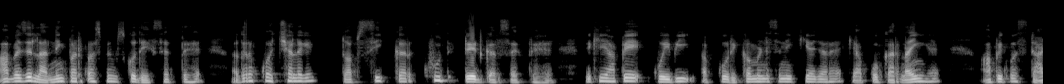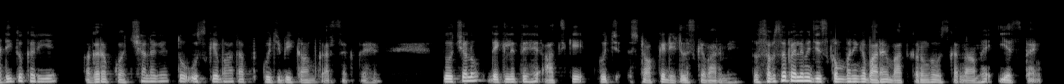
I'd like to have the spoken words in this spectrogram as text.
आप एज ए लर्निंग पर्पज़ में उसको देख सकते हैं। अगर आपको अच्छा लगे तो आप सीख कर खुद ट्रेड कर सकते हैं। देखिए यहाँ पे कोई भी आपको रिकमेंडेशन नहीं किया जा रहा है कि आपको करना ही है। आप एक बार स्टडी तो करिए, अगर आपको अच्छा लगे तो उसके बाद आप कुछ भी काम कर सकते हैं। तो चलो, देख लेते हैं आज के कुछ स्टॉक के डिटेल्स के बारे में। तो सबसे पहले मैं जिस कंपनी के बारे में बात करूँगा, उसका नाम है येस बैंक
